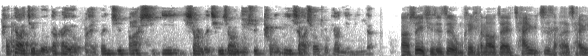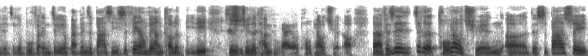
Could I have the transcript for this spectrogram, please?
投票的结果大概有百分之八十一以上的青少年是同意下修投票年龄的。啊，所以其实这我们可以看到，在参与至少在参与的这个部分，这个有百分之八十一是非常非常高的比例，是觉得他们应该有投票权哦。那可是这个投票权，呃的十八岁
